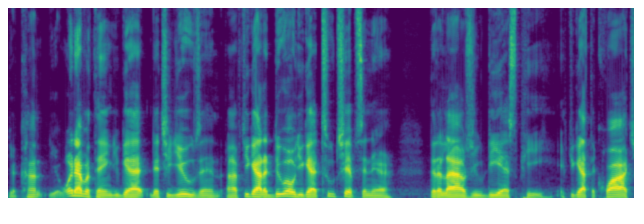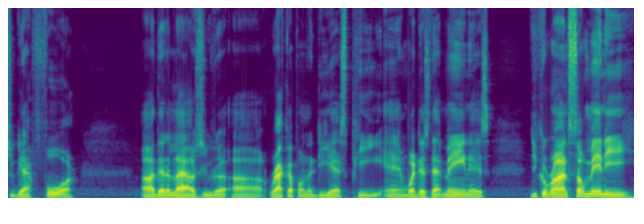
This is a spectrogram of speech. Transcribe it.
your con your whatever thing you got that you're using. Uh, if you got a duo, you got two chips in there that allows you DSP. If you got the quad, you got four uh, that allows you to uh, rack up on a DSP. And what does that mean is you can run so many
